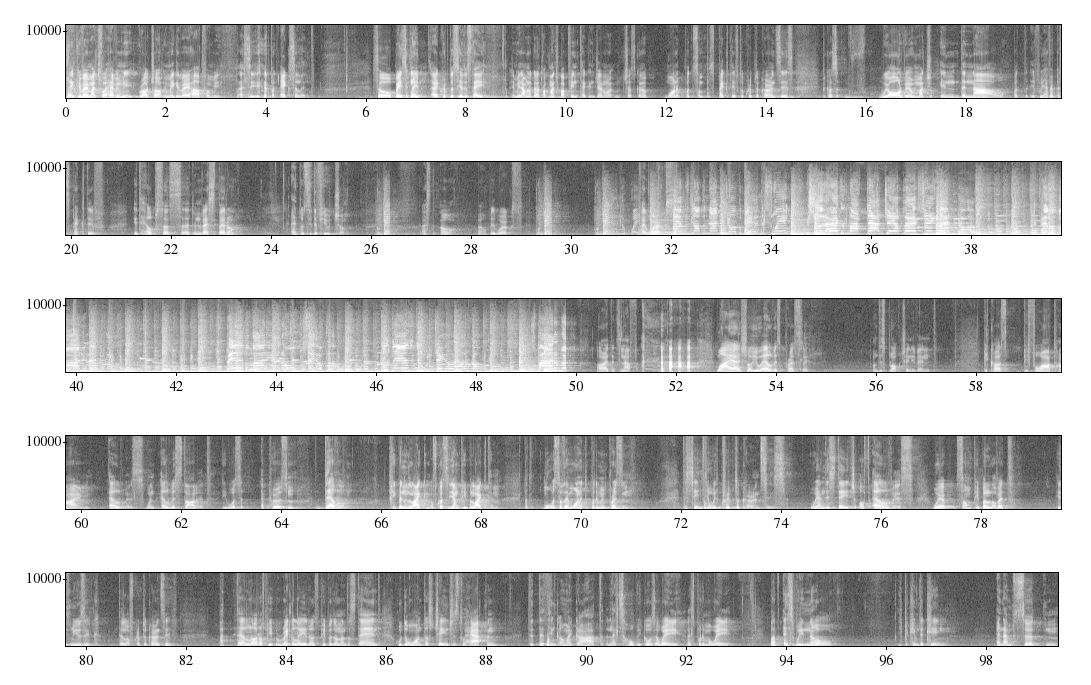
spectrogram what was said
Thank you very much for having me, Roger. You make it very hard for me, I see, but excellent. So basically, uh, crypto's here to stay. I mean, I'm not going to talk much about fintech in general. I'm just going to want to put some perspective to cryptocurrencies because we're all very much in the now. But if we have a perspective, it helps us uh, to invest better and to see the future. oh, I hope it works. It works. The band was jumping and the drum began to swing. You should have heard the knocked out jailbird sing let it rock. Everybody let it rock. Everybody in the wholesale block was dancing to the jail out rock. Spider-Man. All right, that's enough. Why I show you Elvis Presley on this blockchain event? Because before our time, Elvis, when Elvis started, he was a person, devil. People didn't like him. Of course, the young people liked him, but most of them wanted to put him in prison. The same thing with cryptocurrencies. We're in the stage of Elvis, where some people love it, his music, they love cryptocurrencies, but there are a lot of people, regulators, people don't understand, who don't want those changes to happen they think, oh my God, let's hope he goes away. Let's put him away. But as we know, he became the king. And I'm certain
